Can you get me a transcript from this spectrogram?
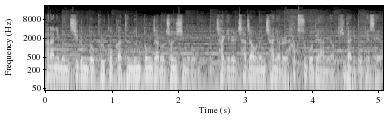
하나님은 지금도 불꽃 같은 눈동자로 전심으로 자기를 찾아오는 자녀를 학수고대하며 기다리고 계세요.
